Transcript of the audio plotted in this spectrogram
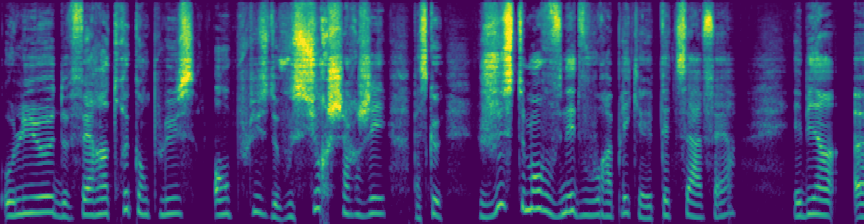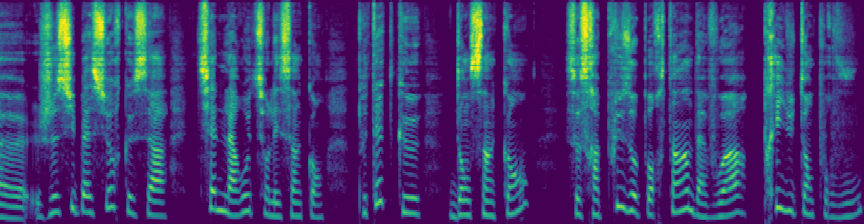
au lieu de faire un truc en plus, en plus de vous surcharger, parce que justement vous venez de vous rappeler qu'il y avait peut-être ça à faire, eh bien, euh, je suis pas sûre que ça tienne la route sur les cinq ans. Peut-être que dans cinq ans, ce sera plus opportun d'avoir pris du temps pour vous,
